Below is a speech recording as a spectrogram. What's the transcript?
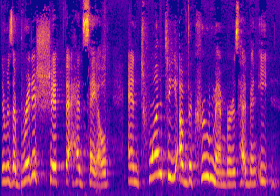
there was a British ship that had sailed, and 20 of the crew members had been eaten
